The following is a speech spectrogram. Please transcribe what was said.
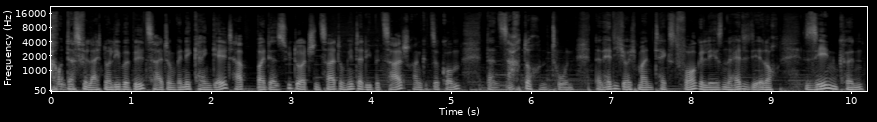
Ach, und das vielleicht noch, liebe Bildzeitung, wenn ihr kein Geld habt, bei der Süddeutschen Zeitung hinter die Bezahlschranke zu kommen, dann sagt doch einen Ton. Dann hätte ich euch meinen Text vorgelesen, da hättet ihr doch sehen können,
